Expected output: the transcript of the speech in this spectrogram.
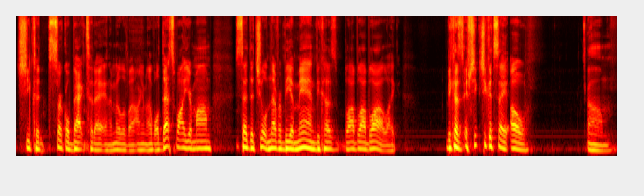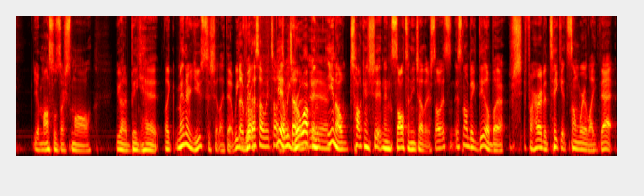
she could circle back to that in the middle of an argument. Like, well, that's why your mom said that you'll never be a man because blah blah blah. Like, because if she she could say, oh, um, your muscles are small. You got a big head. Like men are used to shit like that. We That- grow, that's how we talk Yeah, to we each grow other. up and Yeah, yeah. you know talking shit and insulting each other. So it's it's no big deal. But sh- for her to take it somewhere like that,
